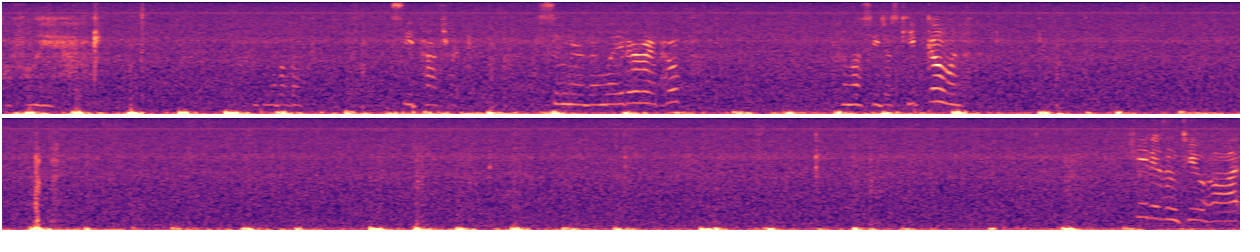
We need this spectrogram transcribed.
hopefully I'll be able to see Patrick sooner than later, I'd hope. Unless he just keep going. Isn't too hot.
